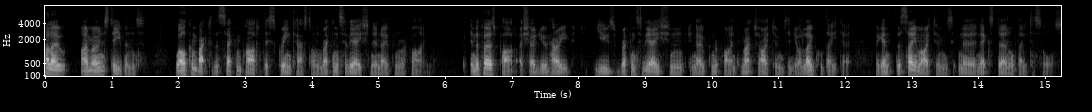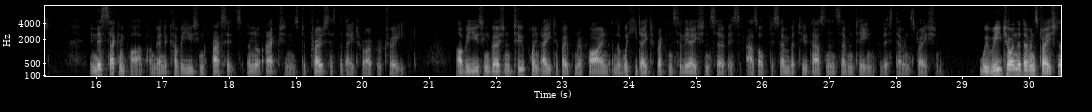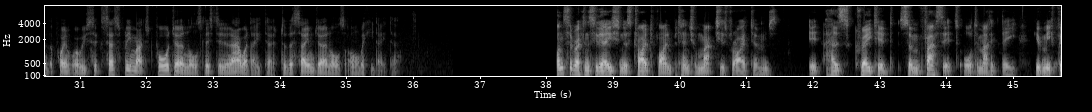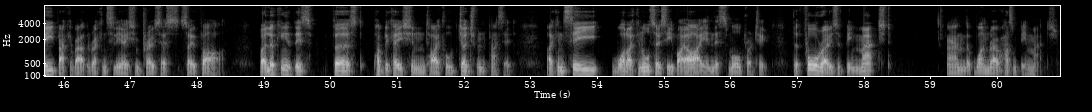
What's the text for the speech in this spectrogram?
Hello, I'm Owen Stephens. Welcome back to the second part of this screencast on reconciliation in OpenRefine. In the first part, I showed you how you could use reconciliation in OpenRefine to match items in your local data against the same items in an external data source. In this second part, I'm going to cover using facets and actions to process the data I've retrieved. I'll be using version 2.8 of OpenRefine and the Wikidata Reconciliation Service as of December 2017 for this demonstration. We rejoin the demonstration at the point where we've successfully matched four journals listed in our data to the same journals on Wikidata. Once the reconciliation has tried to find potential matches for items, it has created some facets automatically, giving me feedback about the reconciliation process so far. By looking at this first publication title judgment facet, I can see what I can also see by eye in this small project, that four rows have been matched and that one row hasn't been matched.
